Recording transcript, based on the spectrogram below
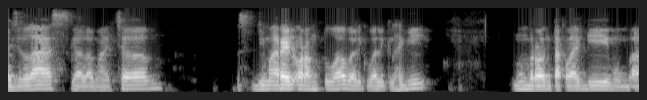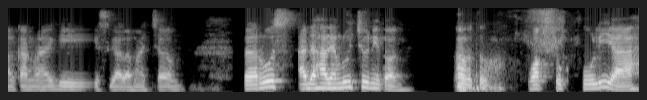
gak jelas segala macem. Terus dimarahin orang tua, balik-balik lagi, memberontak lagi, membangkang lagi, segala macam. Terus ada hal yang lucu nih, Ton. Apa tuh? waktu kuliah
